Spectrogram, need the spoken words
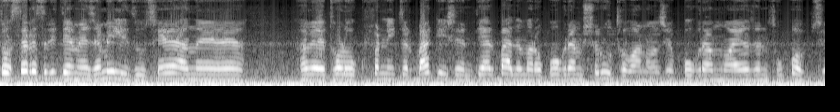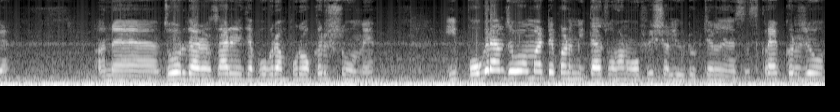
તો સરસ રીતે મેં જમી લીધું છે અને હવે થોડુંક ફર્નિચર બાકી છે અને ત્યારબાદ અમારો પ્રોગ્રામ શરૂ થવાનો છે. પ્રોગ્રામનું આયોજન સુપર છે. અને જોરદાર સારી રીતે પ્રોગ્રામ પૂરો કરશું અમે. એ પ્રોગ્રામ જોવા માટે પણ મિતા ચૌહાણ ઓફિશિયલ યુટ્યુબ ચેનલને સબસ્ક્રાઈબ કરજો.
